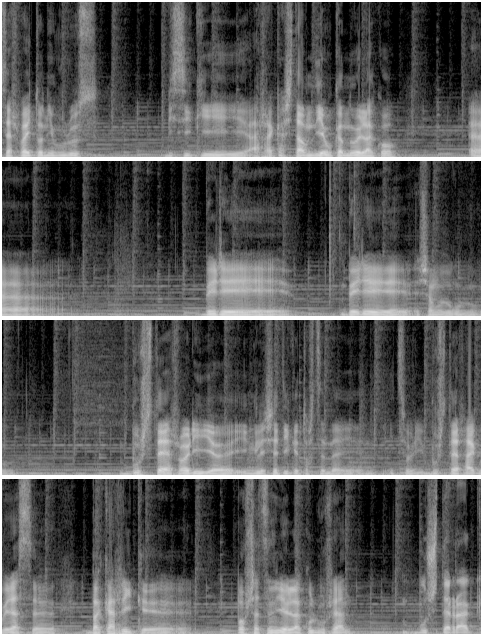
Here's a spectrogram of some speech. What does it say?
zerbait honi buruz, biziki arrakasta handia ukan duelako. Uh, bere, bere, esango dugu, booster hori uh, inglesetik etortzen da hitz hori boosterrak beraz eh, bakarrik uh, pausatzen direlako lurrean Busterrak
